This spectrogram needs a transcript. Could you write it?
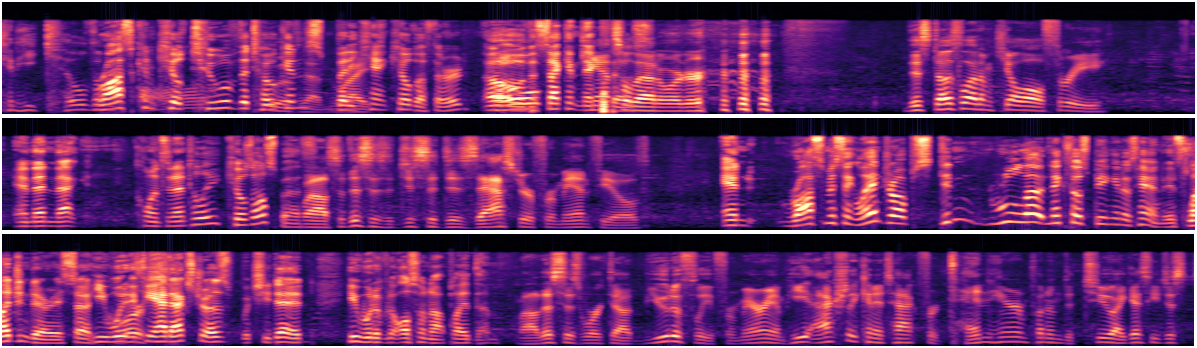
can he kill them? Ross can kill two of the Two of tokens, them, but right. he can't kill the third. Oh, the oh, second Nykthos. Cancel that order. this does let him kill all three. And then that coincidentally kills Elspeth. Wow, so this is just a disaster for Manfield. And Ross missing land drops didn't rule out Nykthos being in his hand. It's legendary, so he would if he had extras, which he did, he would have also not played them. Wow, this has worked out beautifully for Merriam. He actually can attack for 10 here and put him to 2. I guess he just,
